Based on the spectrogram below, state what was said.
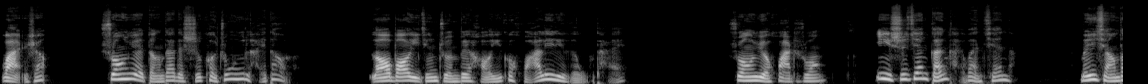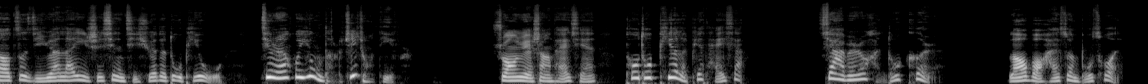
晚上，双月等待的时刻终于来到了，老鸨已经准备好一个华丽丽的舞台。双月化着妆，一时间感慨万千呢。没想到自己原来一时兴起学的肚皮舞，竟然会用到了这种地方。双月上台前，偷偷瞥了瞥台下。下边有很多客人，老鸨还算不错呀。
